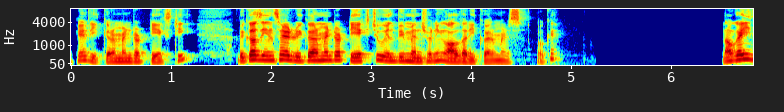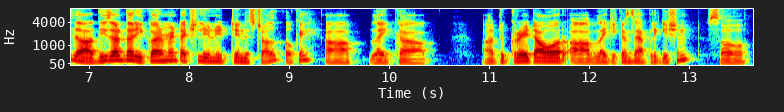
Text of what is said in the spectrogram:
okay requirement.txt because inside requirement.txt will be mentioning all the requirements okay? Now guys uh, these are the requirement actually you need to install okay? Uh, like uh, uh to create our uh, like you can say application. So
